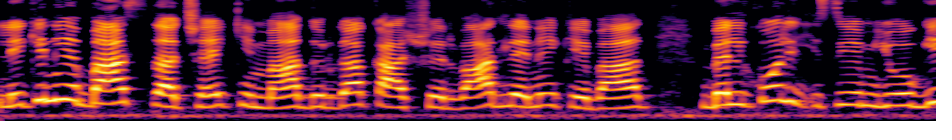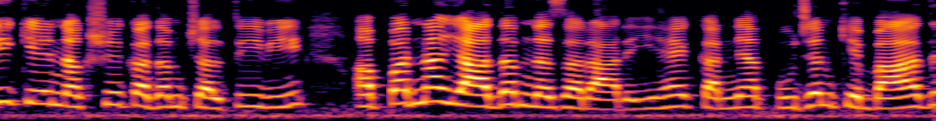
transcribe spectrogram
लेकिन ये बात सच है कि माँ दुर्गा का आशीर्वाद लेने के बाद बिल्कुल सीएम योगी के नक्शे कदम चलती हुई अपर्णा यादव नज़र आ रही है। कन्या पूजन के बाद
